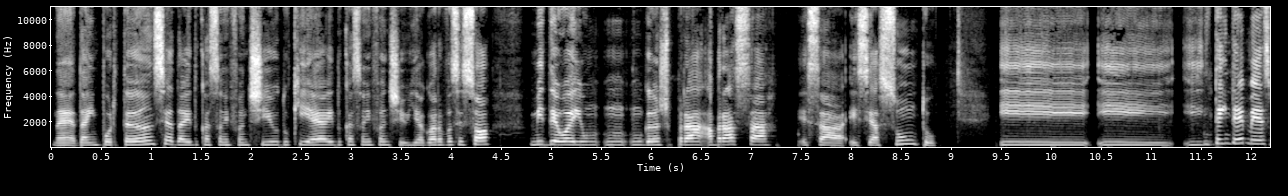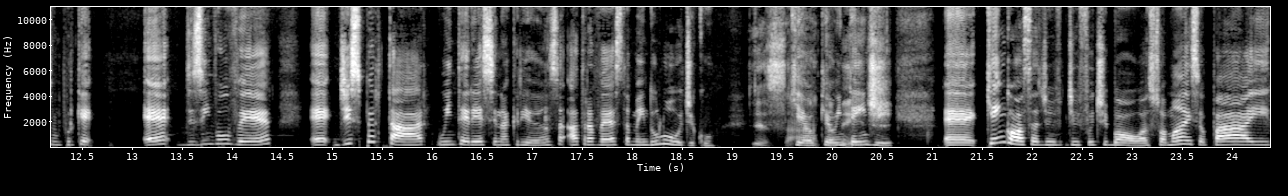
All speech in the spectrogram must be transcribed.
Né, da importância da educação infantil, do que é a educação infantil. E agora você só me deu aí um, um- um gancho para abraçar essa, esse assunto, e, e, e entender mesmo, porque é desenvolver, é despertar o interesse na criança através também do lúdico, Exatamente. que é o que eu entendi. É, quem gosta de, de futebol? A sua mãe, seu pai?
